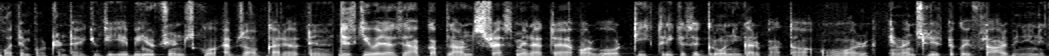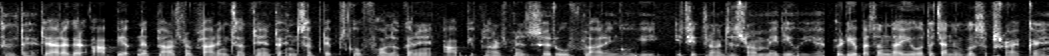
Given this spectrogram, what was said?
बहुत इंपॉर्टेंट है, क्योंकि ये भी न्यूट्रिएंट्स को एब्जॉर्ब कर रहे होते हैं। जिसकी वजह से आपका प्लांट स्ट्रेस में रहता है और वो ठीक तरीके से ग्रो नहीं कर पाता और इवेंचुअली उस पर कोई फ्लावर भी नहीं निकलते। तो यार, अगर आप भी अपने प्लांट्स में फ्लारिंग चाहते हैं तो इन सब टिप्स को फॉलो करें। आपके प्लांट्स में ज़रूर फ्लारिंग होगी। इसी तरह जिस तरह मेरी हुई है। वीडियो पसंद आई हो तो चैनल को सब्सक्राइब करें।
